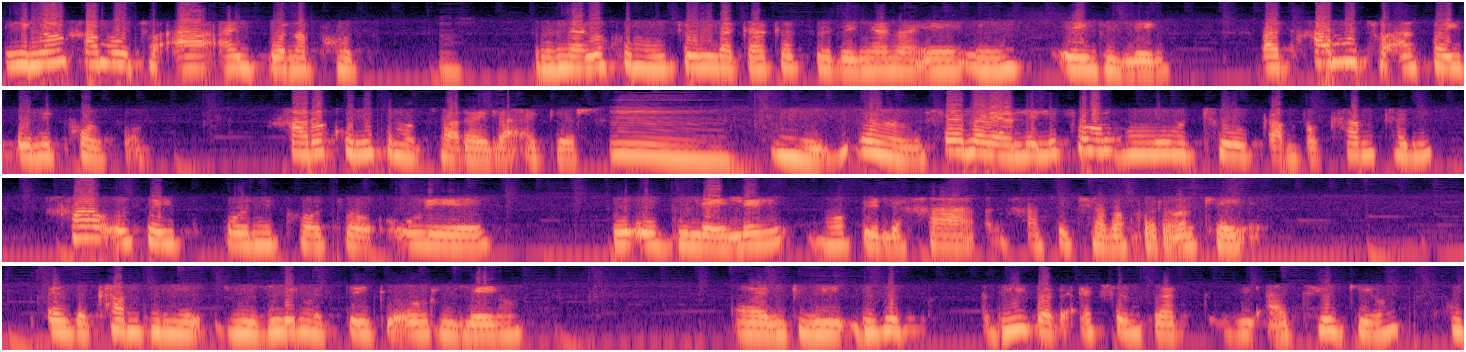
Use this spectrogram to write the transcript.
you know ga motho a a ipona phoso re na le go mo utlwelela ka ka tsebenyana e e rileng but ga motho a sa ipone phoso ga re kgone go mo tshwarela a kere fela yalo le for motho kampo company. Ga o sa ipone phoso o ye o bulele mo pele ga ga setšhaba gore okay as a company we really mistake o rileng. And we this is these are the actions that we are taking go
